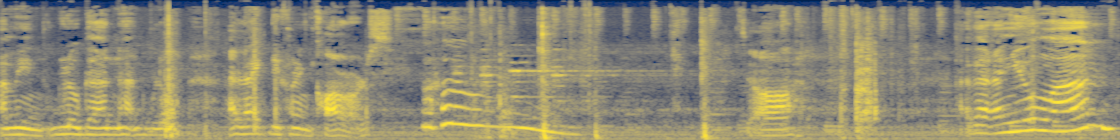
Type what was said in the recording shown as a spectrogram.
I mean, blue gun, not blue. I like different colors. So, I got a new one.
